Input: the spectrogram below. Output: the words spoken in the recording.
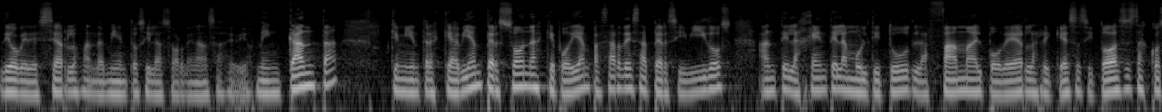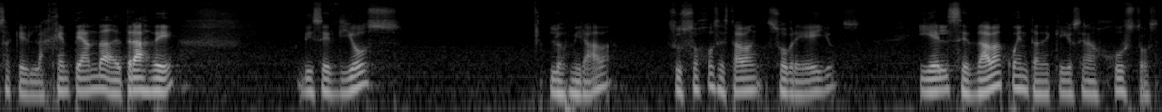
de obedecer los mandamientos y las ordenanzas de Dios. Me encanta que mientras que habían personas que podían pasar desapercibidos ante la gente, la multitud, la fama, el poder, las riquezas y todas estas cosas que la gente anda detrás de, dice Dios los miraba, sus ojos estaban sobre ellos y él se daba cuenta de que ellos eran justos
